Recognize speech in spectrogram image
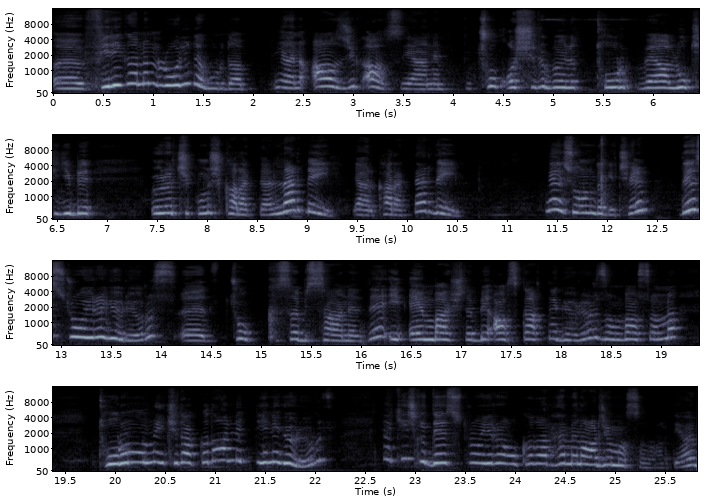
Ee, Friga'nın rolü de burada. Yani azıcık az yani. Çok aşırı böyle Thor veya Loki gibi öne çıkmış karakterler değil. Yani karakter değil. Neyse onu da geçelim. Destroyer'ı görüyoruz. Ee, çok kısa bir sahnede. En başta bir Asgard'da görüyoruz. Ondan sonra Thor'un bunu iki dakikada hallettiğini görüyoruz. Ya keşke Destroyer'ı o kadar hemen harcamasalardı ya.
